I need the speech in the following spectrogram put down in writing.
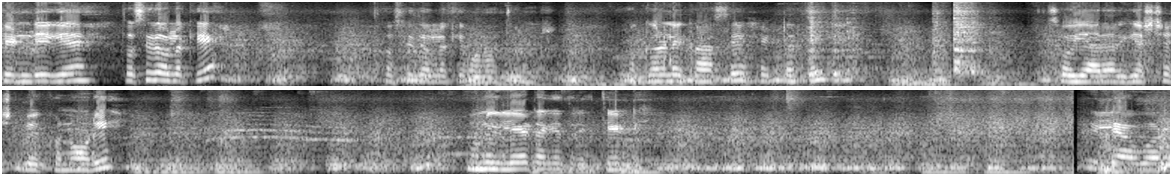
ತಿಂಡಿಗೆ ತೊಸಿದ ಅವಲಕ್ಕಿ ತೊಸಿದ ಅವಲಕ್ಕಿ ಒಗ್ಗರಣೆ ಕಾಸಿ ಹಿಟ್ಟತಿ ಸೊ ಯಾರ್ಯಾರಿಗೆ ಎಷ್ಟೆಷ್ಟು ಬೇಕು ನೋಡಿ ನನಗೆ ಲೇಟ್ ಆಗೈತೆ ರೀ ತಿಂಡಿ. ಇಲ್ಲಿ ಅವರು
